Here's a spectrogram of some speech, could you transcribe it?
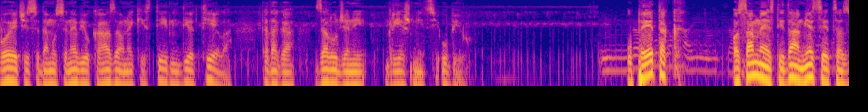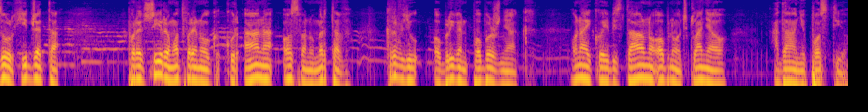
bojeći se da mu se ne bi ukazao neki stidni dio tijela, kada ga zaluđeni griješnici ubiju. U petak, 18. dan mjeseca Zul Hidžeta, pored širom otvorenog Kur'ana osvanu mrtav, krvlju obliven pobožnjak, onaj koji bi stalno obnoć klanjao, a danju postio,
